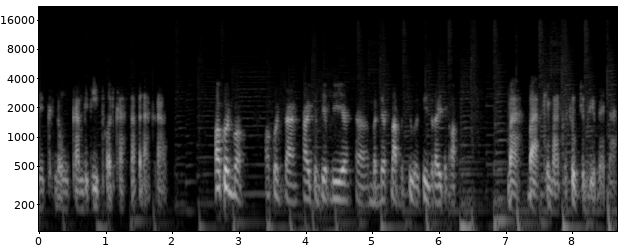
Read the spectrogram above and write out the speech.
នៅក្នុងកម្មវិធី podcast សប្តាហ៍ក្រោយអរគុណបងអរគុណច្រើនហើយជម្រាបលាមិត្តអ្នកស្ដាប់វិទ្យុអេស៊ីសេរីទាំងអស់ បាទបាទខ្ញុំបាទសូមជម្រាបដែរបាទ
